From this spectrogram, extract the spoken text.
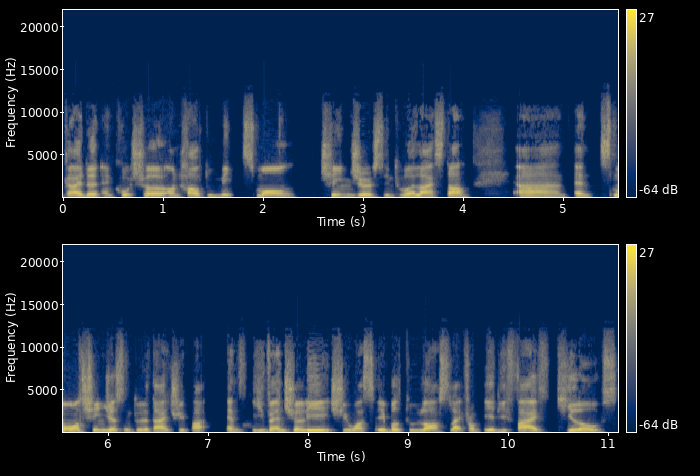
guided and coached her on how to make small changes into her lifestyle uh, and small changes into the dietary part. And eventually, she was able to lose like from 85 kilos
